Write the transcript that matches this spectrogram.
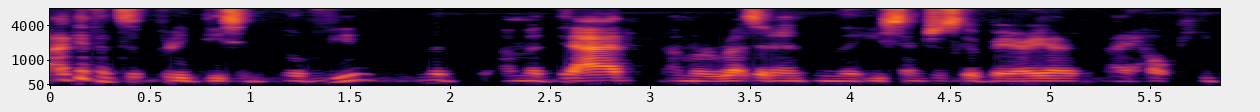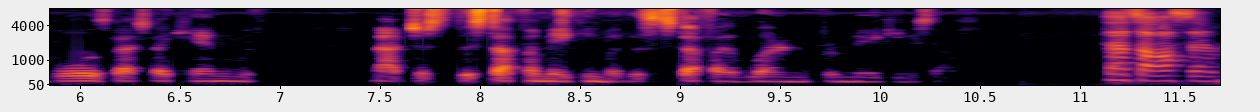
I guess that's a pretty decent overview. I'm a, I'm a dad. I'm a resident in the East San Francisco Bay Area. I help people as best I can with not just the stuff I'm making, but the stuff I've learned from making stuff. That's awesome.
